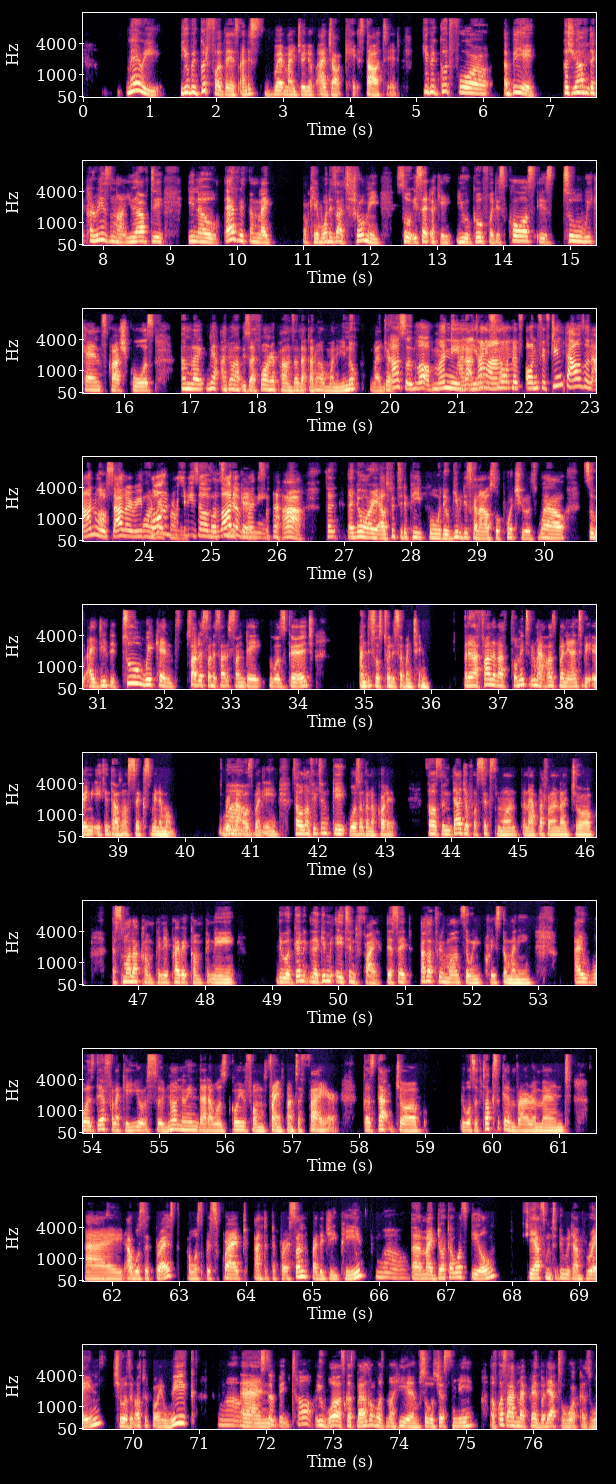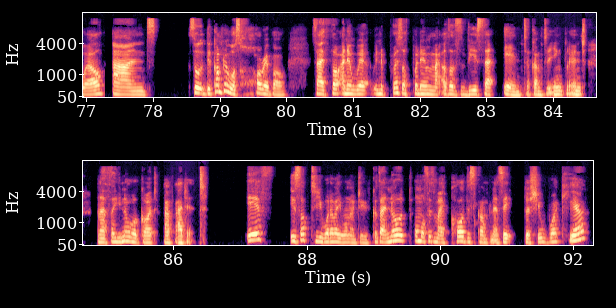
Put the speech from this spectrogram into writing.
Mary, you'll be good for this. And this is where my journey of Agile started. You'll be good for a BA because you have Mm. the charisma, you have the, you know, everything like, okay, what is that? Show me. So he said, okay, you go for this course, is two weekends crash course. I'm like, yeah, I don't have, it's like 400 pounds. I'm like, I don't have money. You know, my job. That's a lot of money. At that You know, on, a- on 15,000 annual Oh, salary, 400 400 pounds is a lot of money. so like, don't worry, I'll speak to the people. They'll give you this kind of, I'll support you as well. So I did the two weekends, Saturday, Sunday, Saturday, Sunday. It was good. And this was 2017. But then I found out that for me to bring my husband I had to be earning 18,006 minimum. Bring my husband in. So I was on 15K, wasn't going to cut it. So I was in that job for six months and I applied for another job, a smaller company, private company. They were going to they give me 18.5. They said after three months, they will increase the money. I was there for like a year or so, not knowing that I was going from frying pan to fire because that job, it was a toxic environment. I I was depressed. I was prescribed antidepressant by the GP. Wow. Uh, my daughter was ill. She had something to do with her brain. She was in hospital for a week. Wow. That must have been tough. It was because my husband was not here, so it was just me. Of course, I had my parents, but they had to work as well. And so the company was horrible. So I thought, and then we're in the process of putting my husband's visa in to come to England. And I thought, you know what, God, I've had it. If it's up to you, whatever you want to do, because I know Home Office might call this company and say, Does she work here?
